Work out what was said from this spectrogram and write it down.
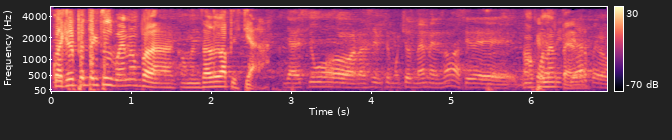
Cualquier pretexto es bueno para comenzar la pisteada. ya es que hubo, no sé si viste muchos memes, ¿no? Así de no, poner pistear, pedo. pero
